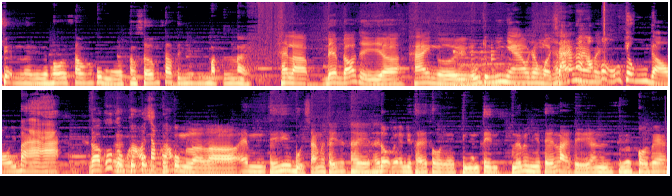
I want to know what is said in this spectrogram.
chuyện rồi thôi sau cuối cùng ờ, sáng sớm sao tự nhiên mặt này. Hay là đêm đó thì ờ, hai người ngủ chung với nhau xong rồi ta sáng hai không phải- có ngủ chung rồi mà. Rồi cuối cùng cuối hỏi xong cuối cùng là là em thấy buổi sáng là thấy thấy thái độ với em như thế thôi em nhắn tin. Nếu mình như thế này thì em thì thôi với em.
